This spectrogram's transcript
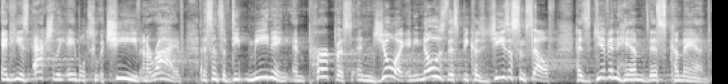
And he is actually able to achieve and arrive at a sense of deep meaning and purpose and joy. And he knows this because Jesus himself has given him this command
